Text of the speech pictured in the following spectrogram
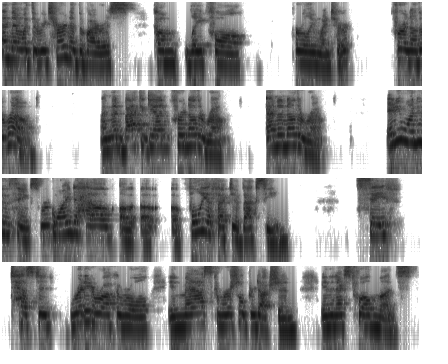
And then with the return of the virus, come late fall, early winter, for another round and then back again for another round. and another round. Anyone who thinks we're going to have a, a, a fully effective vaccine, safe, tested, ready to rock and roll in mass commercial production in the next 12 months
